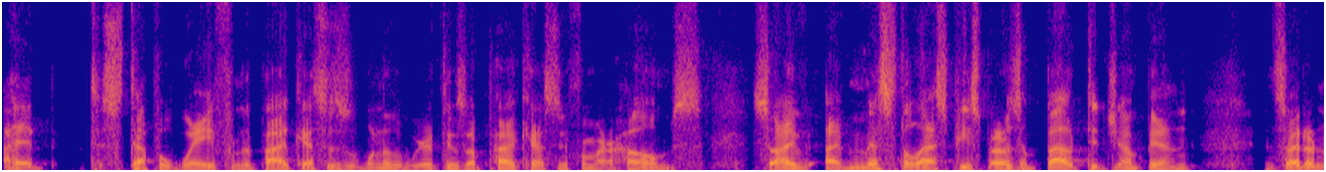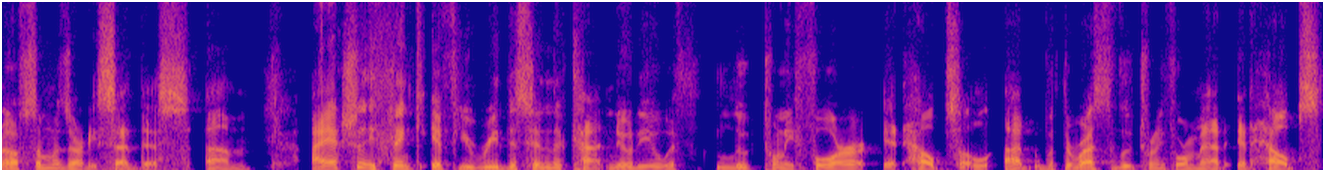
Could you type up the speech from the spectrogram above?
I had to step away from the podcast. This is one of the weird things about podcasting from our homes. So I've I've missed the last piece, but I was about to jump in, and so I don't know if someone's already said this. Um, I actually think if you read this in the continuity with Luke 24, it helps uh, with the rest of Luke 24, Matt. It helps.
